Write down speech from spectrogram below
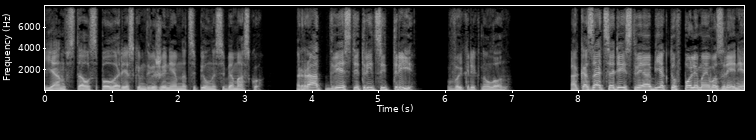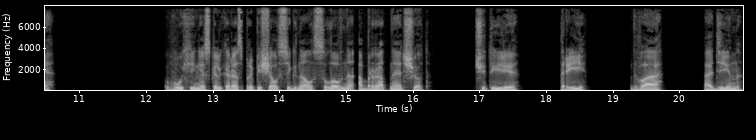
Ян встал с пола, резким движением нацепил на себя маску. «Рад 233!» — выкрикнул он. «Оказать содействие объекту в поле моего зрения!» В ухе несколько раз пропищал сигнал, словно обратный отсчет. Четыре, три, два, один.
